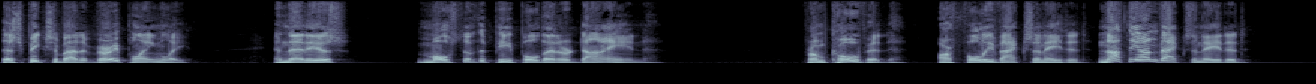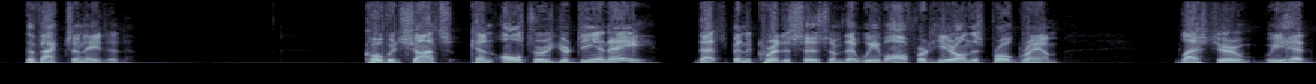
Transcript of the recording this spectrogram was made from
that speaks about it very plainly, and that is most of the people that are dying from COVID are fully vaccinated, not the unvaccinated, the vaccinated. COVID shots can alter your DNA. That's been a criticism that we've offered here on this program. Last year, we had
